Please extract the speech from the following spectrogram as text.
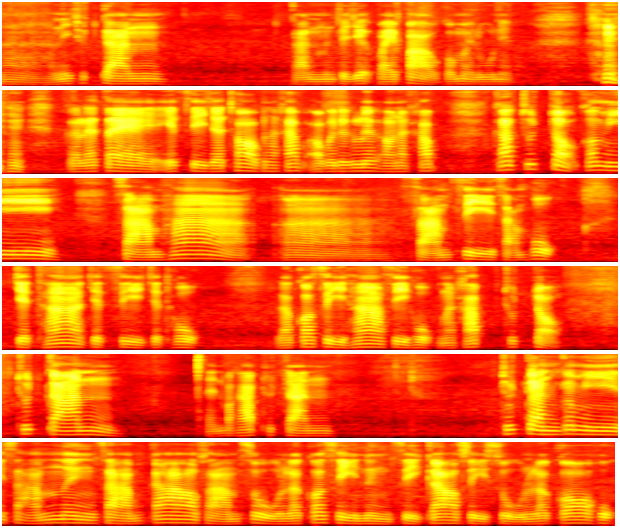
อ่าอันนี้ชุดกันกันมันจะเยอะไปเปล่าก็ไม่รู้เนี่ย ก็แล้วแต่ FC จะชอบนะครับ เอาไปเลือกๆเอานะครับ ครับชุดเจาะก็มีสามห้าอ่าสามสี่สามหกเจ็ดห้าเจ็ดสี่เจ็ดหกแล้วก็สี่ห้าสี่หกนะครับ ชุดเจาะชุดกันเห็นปะครับ ชุดกัน ชุดกันก็มีสามหนึ่งสามเก้าสามศูนย์แล้วก็สี่หนึ่งสี่เก้าสี่ศูนย์แล้วก็หก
